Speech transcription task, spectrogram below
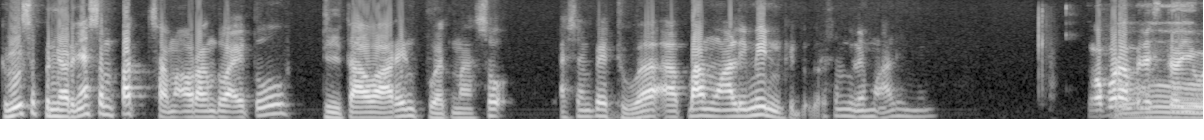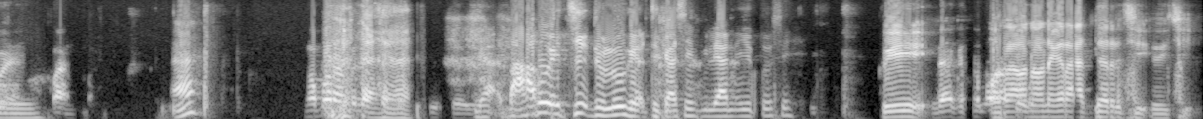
Dulu sebenarnya sempat sama orang tua itu ditawarin buat masuk SMP 2 apa mau alimin gitu, terus milih mau alimin. Ngopo ra milih sedayu wae, Oh. Pan? Hah? Ngopo ra milih sedayu? Nggak tahu Ci dulu nggak dikasih pilihan itu sih. Kuwi ora ono ning radar, Ci, Ci.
